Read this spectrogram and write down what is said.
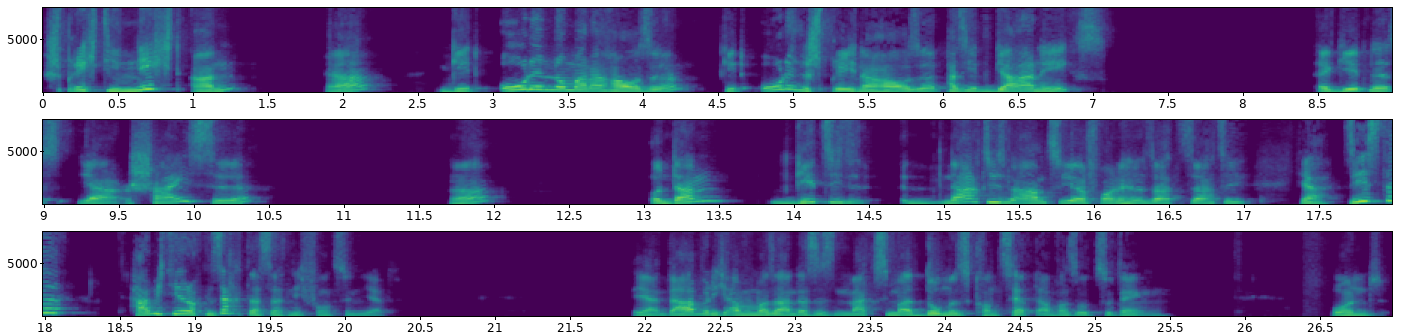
Spricht die nicht an, ja, geht ohne Nummer nach Hause, geht ohne Gespräch nach Hause, passiert gar nichts. Ergebnis, ja, scheiße. Ja? Und dann geht sie nach diesem Abend zu ihrer Freundin hin und sagt, sagt sie, ja, siehst du, habe ich dir doch gesagt, dass das nicht funktioniert. Ja, da würde ich einfach mal sagen, das ist ein maximal dummes Konzept, einfach so zu denken. Und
